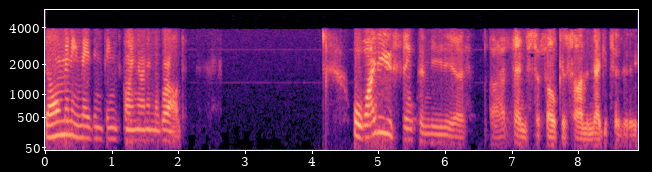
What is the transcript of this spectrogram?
so many amazing things going on in the world Well, why do you think the media uh, tends to focus on the negativity?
